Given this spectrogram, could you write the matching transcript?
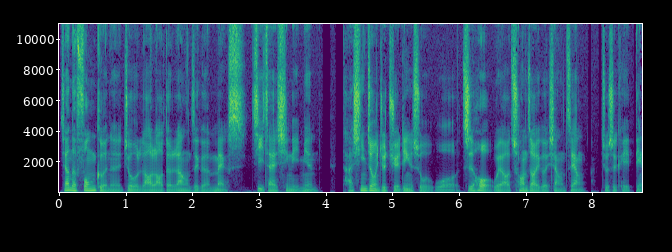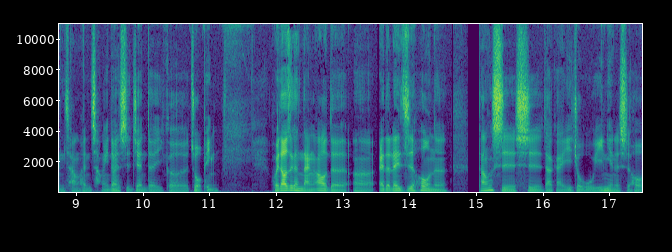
这样的风格呢，就牢牢的让这个 Max 记在心里面。他心中也就决定说，我之后我也要创造一个像这样，就是可以典藏很长一段时间的一个作品。回到这个南澳的呃 Adelaide 之后呢？当时是大概一九五一年的时候，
